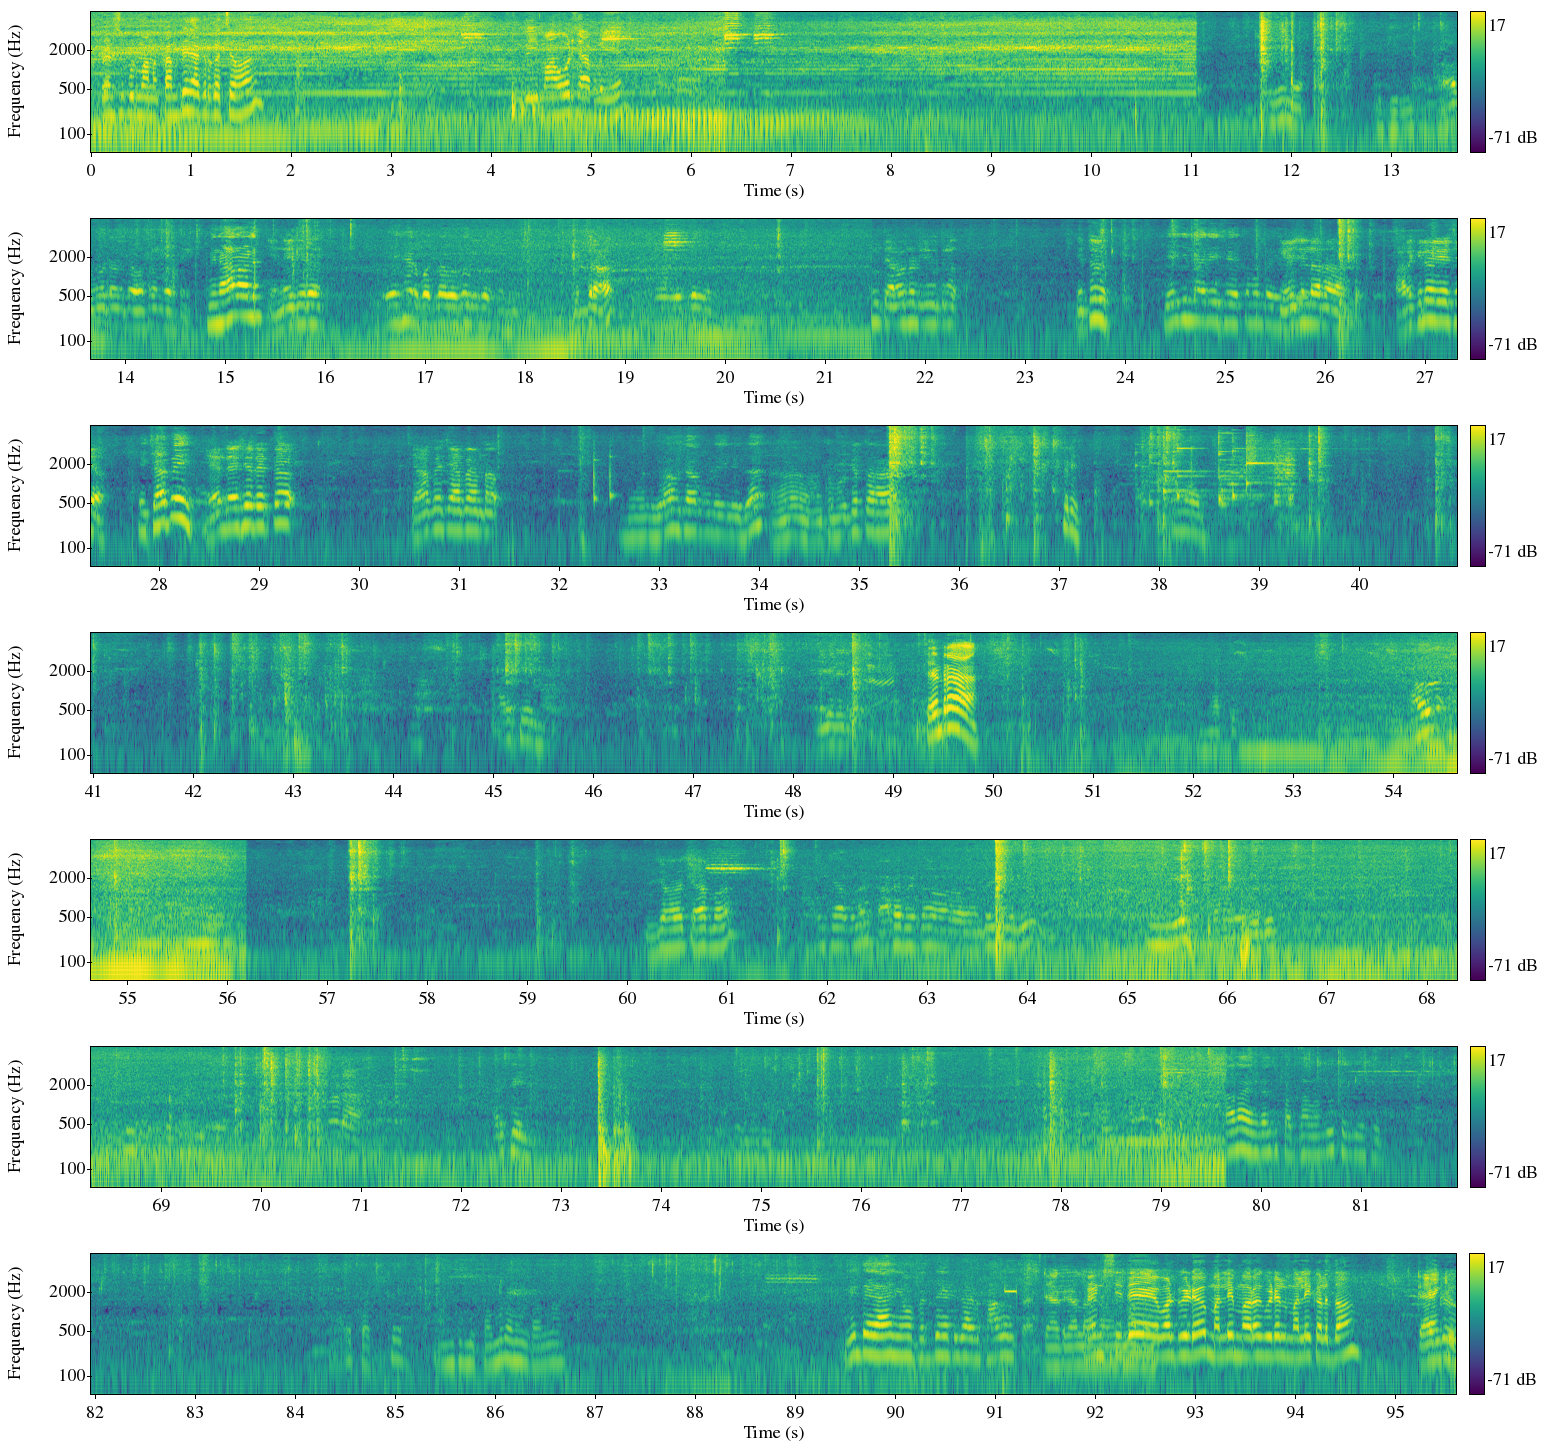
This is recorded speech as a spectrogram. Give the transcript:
ఫ్రెండ్స్ ఇప్పుడు మన కంపెనీ దగ్గరికి వచ్చాము? ఇవి మా ఊడి చేపలు ఇవి. మీ నాన్న వాళ్ళు ఎన్ని తీరా? వేసినారు పద్నాలుగు రోజులు ఇద్దరా? తెలవనట్టు చూస్తున్నా ఎత్తు. కేజీన్నర వేసి ఎత్తమంటారు. కేజీన్నర. అరకిలో చేసా. ఈ చేపి? ఏం చేసేది ఎత్తు? చేపే చేపే అంటావు. మూడు గ్రాముల చేప కూడా వేయలేదా అంత మురికెత్తారా సరే ఏంట్రా అవును నిజమా చేప చేపలు కాటా పెట్టా అంటే ఇది. అరిసి ఆయన కలిసి పద్నాలుగు వందలు తగ్గేసాడు పట్టు. అంత మీ తమ్ముడు అమ్ముడు అన్నా. ఫ్రెండ్స్ ఇదే వాళ్ళ వీడియో మళ్ళీ మరొక వీడియోలో మళ్ళీ కలుద్దాం. Thank you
